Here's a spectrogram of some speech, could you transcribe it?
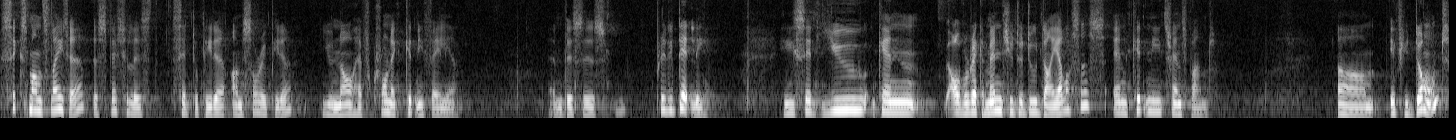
six months later, the specialist said to Peter, I'm sorry, Peter, you now have chronic kidney failure and this is pretty deadly. He said, You can, I will recommend you to do dialysis and kidney transplant. Um, if you don't,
